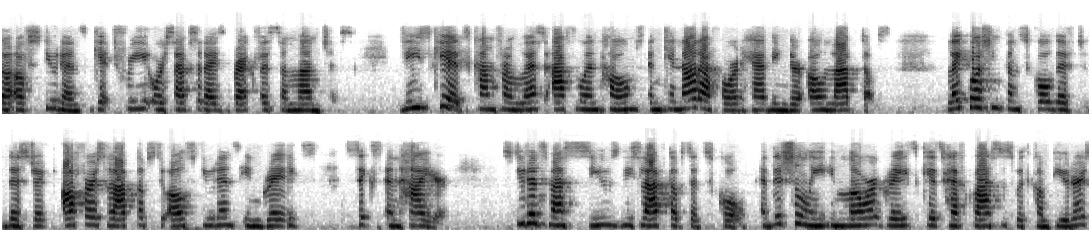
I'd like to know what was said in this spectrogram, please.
uh, of students get free or subsidized breakfasts and lunches. These kids come from less affluent homes and cannot afford having their own laptops. Lake Washington School District offers laptops to all students in grades six and higher. Students must use these laptops at school. Additionally, in lower grades, kids have classes with computers,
